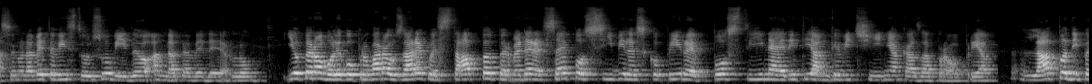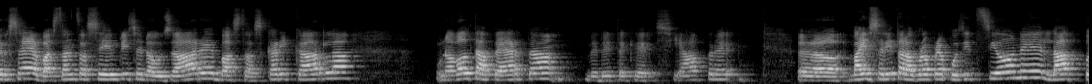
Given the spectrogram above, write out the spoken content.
se non avete visto il suo video andate a vederlo. Io però volevo provare a usare quest'app per vedere se è possibile scoprire posti inediti anche vicini a casa propria. L'app di per sé è abbastanza semplice da usare, basta scaricarla. Una volta aperta, vedete che si apre, eh, va inserita la propria posizione, l'app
